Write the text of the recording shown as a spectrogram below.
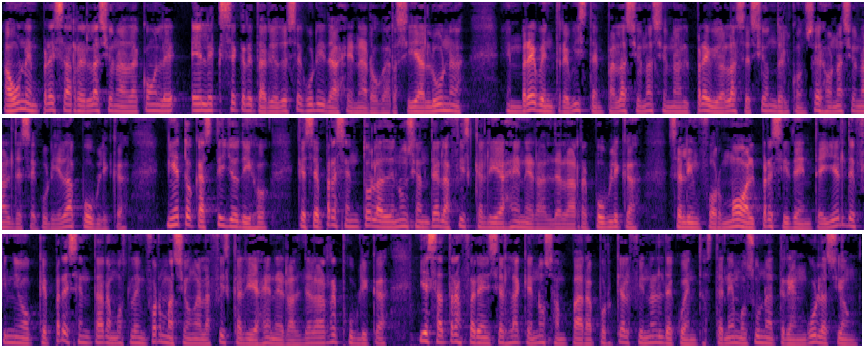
a una empresa relacionada con el exsecretario de Seguridad, Genaro García Luna. En breve entrevista en Palacio Nacional previo a la sesión del Consejo Nacional de Seguridad Pública, Nieto Castillo dijo que se presentó la denuncia ante la Fiscalía General de la República. Se le informó al presidente y él definió que presentáramos la información a la Fiscalía General de la República Pública y esa transferencia es la que nos ampara porque al final de cuentas tenemos una triangulación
